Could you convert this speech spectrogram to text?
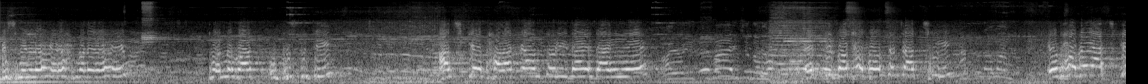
বিসমিল্লাহ রহমান রহিম। ধন্যবাদ উপস্থিতি। আজকে ভারাক্রান্ত হৃদয়ে দাঁড়িয়ে একটি কথা বলতে চাচ্ছি। এভাবে আজকে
